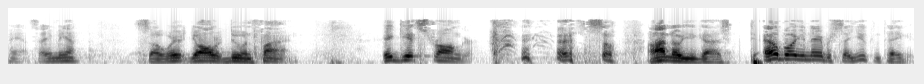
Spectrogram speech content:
pants. Amen. So y'all are doing fine. It gets stronger. so I know you guys. Elbow your neighbor. Say you can take it.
